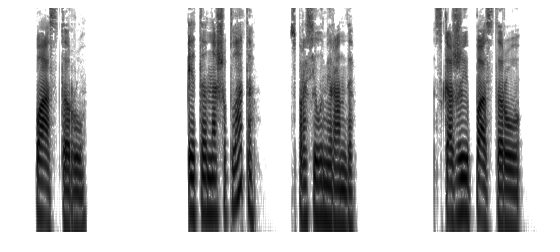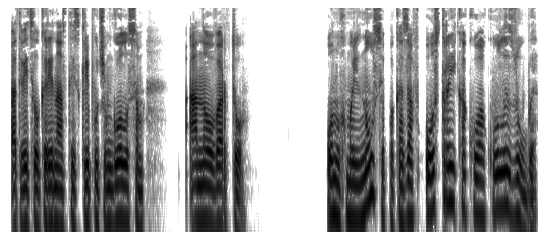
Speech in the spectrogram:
— «Пастору». «Это наша плата?» — спросила Миранда. «Скажи пастору», — ответил коренастый скрипучим голосом, — «оно во рту». Он ухмыльнулся, показав острые, как у акулы, зубы.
